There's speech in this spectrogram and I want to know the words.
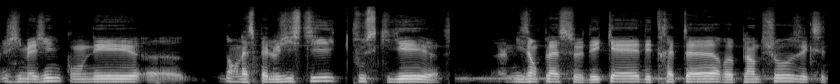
j'imagine qu'on est euh, dans l'aspect logistique, tout ce qui est euh, mise en place des quais, des traiteurs, plein de choses, etc.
